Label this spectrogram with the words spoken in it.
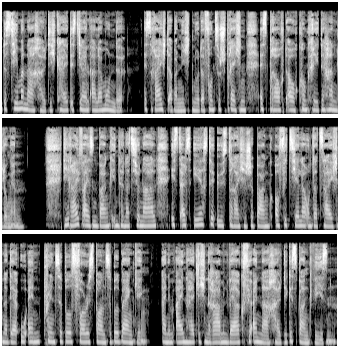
Das Thema Nachhaltigkeit ist ja in aller Munde. Es reicht aber nicht nur davon zu sprechen, es braucht auch konkrete Handlungen. Die Raiffeisenbank International ist als erste österreichische Bank offizieller Unterzeichner der UN Principles for Responsible Banking, einem einheitlichen Rahmenwerk für ein nachhaltiges Bankwesen.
